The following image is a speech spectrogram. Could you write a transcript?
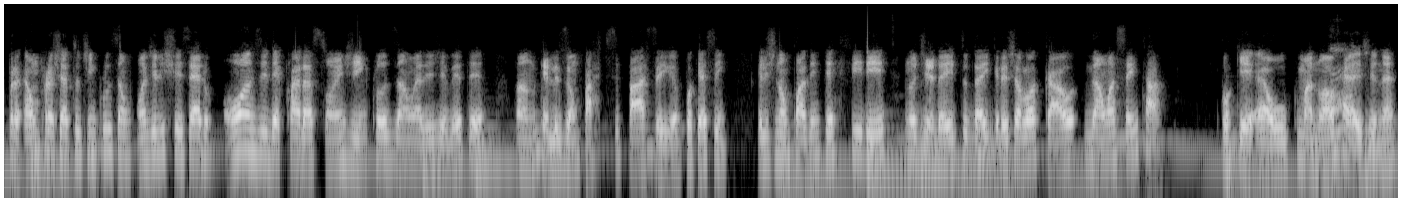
pra, é um projeto de inclusão, onde eles fizeram 11 declarações de inclusão LGBT, falando que eles iam participar, porque assim, eles não podem interferir no direito da igreja local não aceitar porque é o que o manual rege, né?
